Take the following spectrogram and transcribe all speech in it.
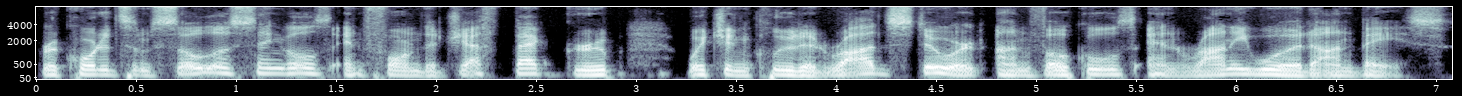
recorded some solo singles, and formed the Jeff Beck Group, which included Rod Stewart on vocals and Ronnie Wood on bass.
